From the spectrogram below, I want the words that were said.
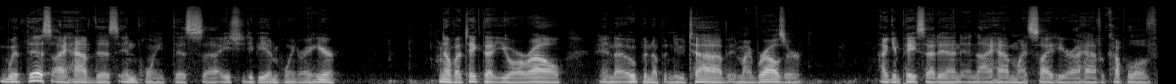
with this, I have this endpoint, this uh, HTTP endpoint right here. Now if I take that URL and I open up a new tab in my browser, I can paste that in and I have my site here. I have a couple of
